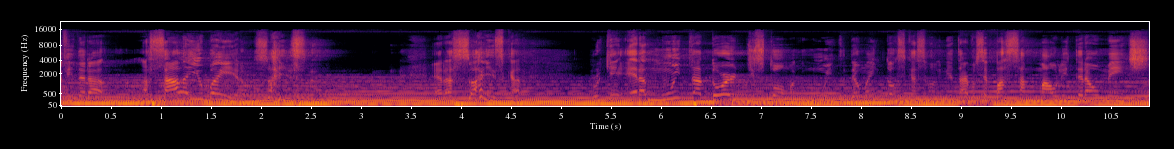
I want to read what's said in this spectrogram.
Minha vida era a sala e o banheiro. Só isso. Era só isso, cara. Porque era muita dor de estômago, muita. Deu uma intoxicação alimentar. Você passa mal, literalmente.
